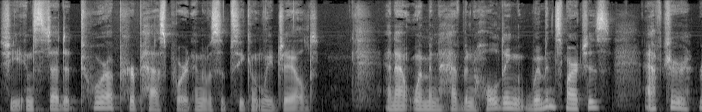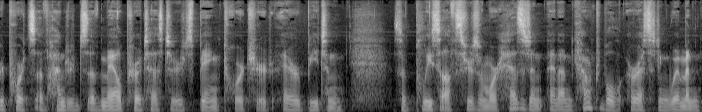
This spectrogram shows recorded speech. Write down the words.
she instead tore up her passport and was subsequently jailed. And now women have been holding women's marches after reports of hundreds of male protesters being tortured or beaten. So police officers are more hesitant and uncomfortable arresting women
